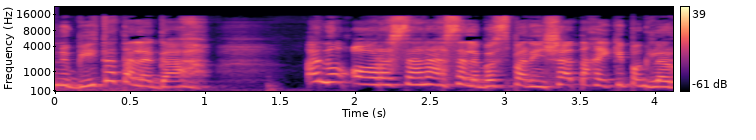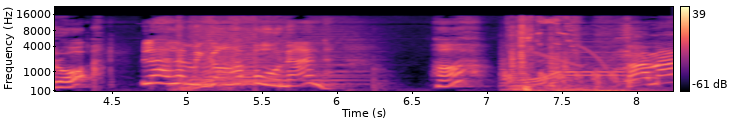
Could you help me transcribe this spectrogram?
Sinubita talaga. Anong oras na nasa labas pa rin siya at nakikipaglaro? Lalamig ang hapunan. Ha? Mama!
